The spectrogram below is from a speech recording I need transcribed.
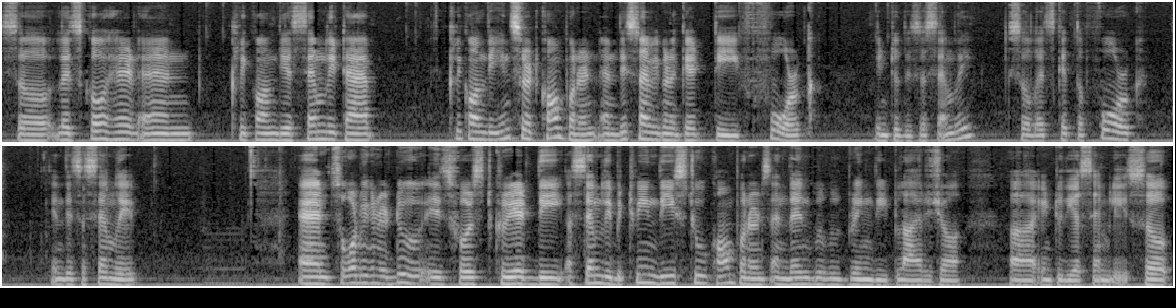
So let's go ahead and click on the assembly tab click on the insert component and this time we're gonna get the fork into this assembly. So let's get the fork in this assembly. And so what we're going to do is first create the assembly between these two components and then we will bring the plier jaw uh, into the assembly. So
